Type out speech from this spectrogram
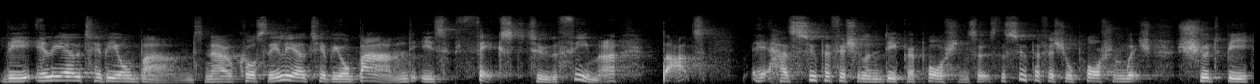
the iliotibial band. Now, of course, the iliotibial band is fixed to the femur, but it has superficial and deeper portions. So it's the superficial portion which should be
